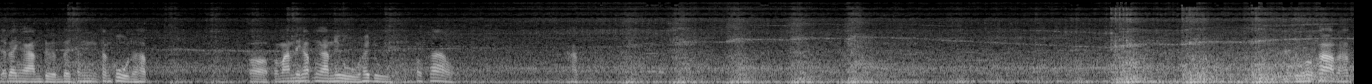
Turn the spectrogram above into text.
จะได้งานเดินได้ทั้งทั้งคู่นะครับก็ประมาณนี้ครับงานในอู่ให้ดูคร่าวๆนะครับให้ ดูคร่าวๆนะครับ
